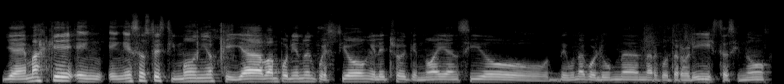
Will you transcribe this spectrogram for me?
y además que en, en, esos testimonios que ya van poniendo en cuestión el hecho de que no hayan sido de una columna narcoterrorista, sino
